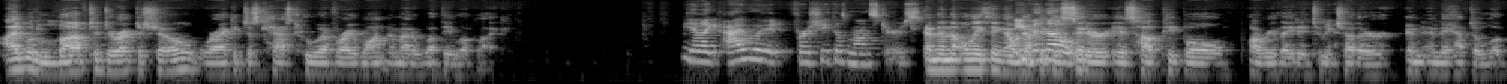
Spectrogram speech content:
I would love to direct a show where I could just cast whoever I want, no matter what they look like. Yeah, like I would for She Kills Monsters. And then the only thing I would have to though- consider is how people are related to each other, and, and they have to look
